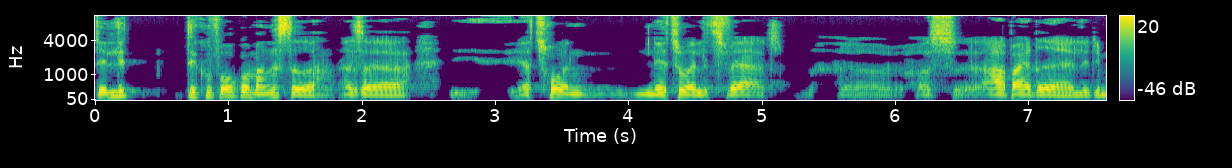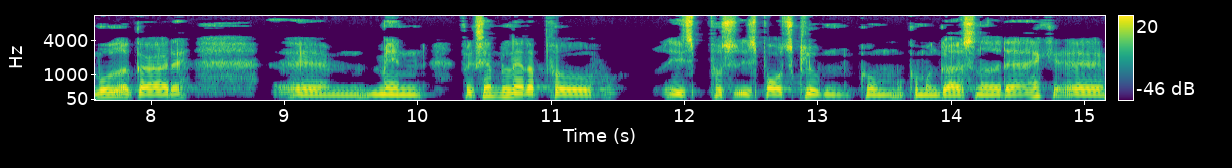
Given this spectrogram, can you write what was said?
Det er lidt det kunne foregå mange steder. Altså, jeg tror, netto er lidt svært. Øh, og arbejdet er lidt imod at gøre det. Øh, men for eksempel netop på i, på, i sportsklubben kunne, kunne man gøre sådan noget der, ikke? Øh,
